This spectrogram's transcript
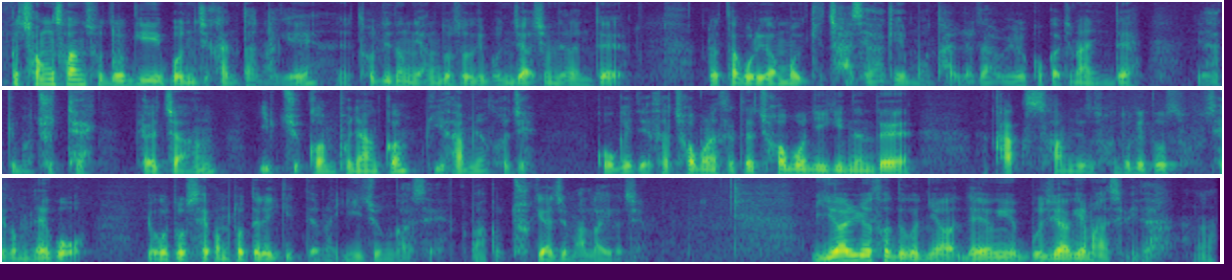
그러니까 청산소득이 뭔지 간단하게 예, 토지 등 양도소득이 뭔지 아시면 되는데 그렇다고 우리가 뭐 이렇게 자세하게 뭐 달려다 외울 것까지는 아닌데 이렇게 뭐 주택, 별장, 입주권, 분양권, 비삼용 토지 거기에 대해서 처분했을 때 처분이익이 있는데 각 사업자도 소득에도 세금 내고 이것도 세금 또 때리기 때문에 이중과세 그만큼 투기하지 말라 이거지. 미완료 소득은요 내용이 무지하게 많습니다. 어?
